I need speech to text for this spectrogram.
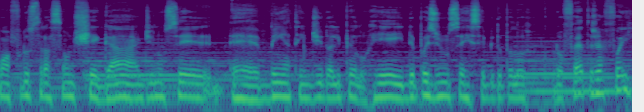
com a frustração de chegar, de não ser é, bem atendido ali pelo rei, depois de não ser recebido pelo profeta, já foi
